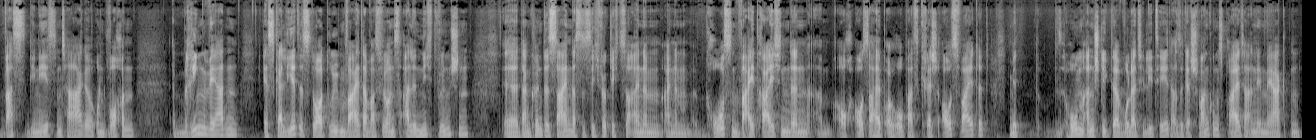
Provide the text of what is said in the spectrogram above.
was die nächsten Tage und Wochen bringen werden eskaliert es dort drüben weiter, was wir uns alle nicht wünschen, äh, dann könnte es sein, dass es sich wirklich zu einem, einem großen, weitreichenden, ähm, auch außerhalb Europas Crash ausweitet, mit hohem Anstieg der Volatilität, also der Schwankungsbreite an den Märkten.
